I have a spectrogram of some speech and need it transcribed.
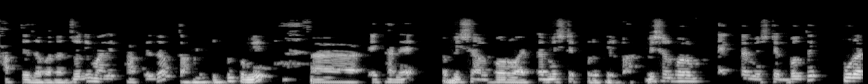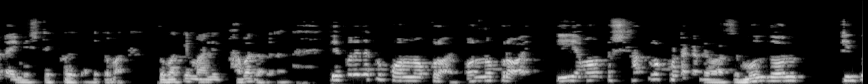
ভাবতে যাবে না। যদি মালিক ভাবতে যাও, তাহলে কিন্তু তুমি এখানে বিশাল বড় একটা মিস্টেক করে ফেলবা। বিশাল বড় একটা মিস্টেক বলতে পুরাটাই মিস্টেক হয়ে যাবে তোমার। তোমাকে মালিক ভাবা যাবে না। এরপরে দেখো পণ্য ক্রয়। পণ্য ক্রয়, এই অ্যামাউন্টটা সাত লক্ষ টাকা দেওয়া আছে। মূলধন কিন্তু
